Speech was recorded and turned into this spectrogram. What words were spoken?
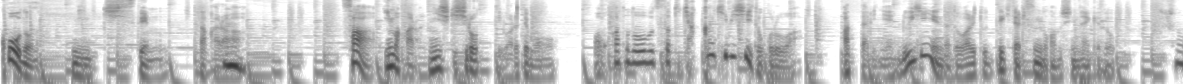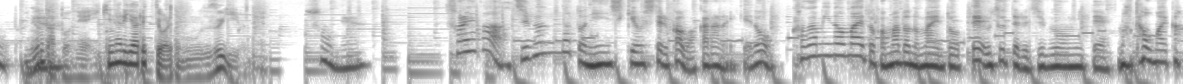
高度な認知システムだから、うん。さあ今から認識しろって言われてもまあ他の動物だと若干厳しいところはあったりね類人猿だと割とできたりするのかもしれないけどそうだね。犬だとねいきなりやれって言われてもむずいよね。そうね。それが自分だと認識をしてるかわからないけど鏡の前とか窓の前に通って映ってる自分を見てまたお前か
